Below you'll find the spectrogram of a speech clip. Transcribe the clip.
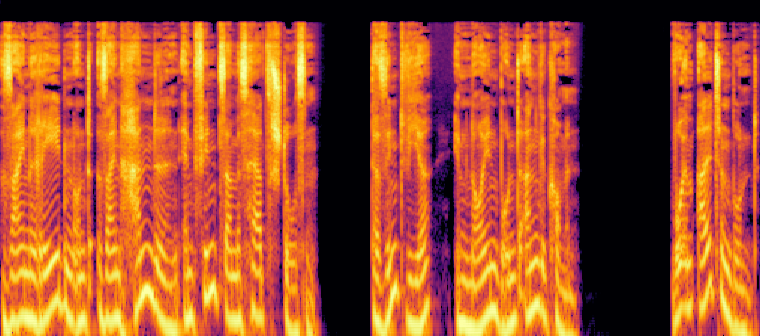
sein Reden und sein Handeln empfindsames Herz stoßen, da sind wir im neuen Bund angekommen. Wo im alten Bund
